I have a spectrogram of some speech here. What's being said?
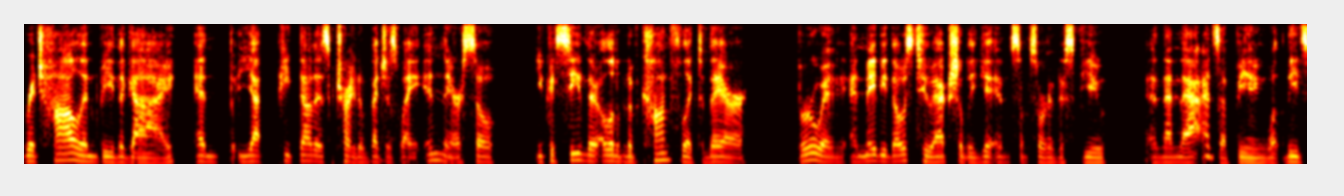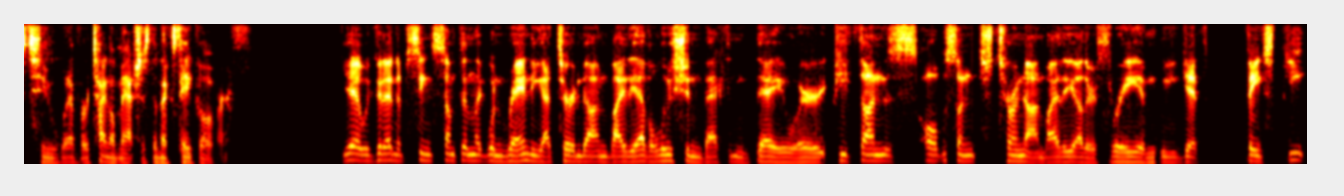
Ridge Holland be the guy? And yet Pete Dunne is trying to wedge his way in there. So you could see there a little bit of conflict there brewing, and maybe those two actually get in some sort of dispute, and then that ends up being what leads to whatever title match is the next takeover. Yeah, we could end up seeing something like when Randy got turned on by the Evolution back in the day, where Pete Dunne's all of a sudden turned on by the other three, and we get face Pete.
